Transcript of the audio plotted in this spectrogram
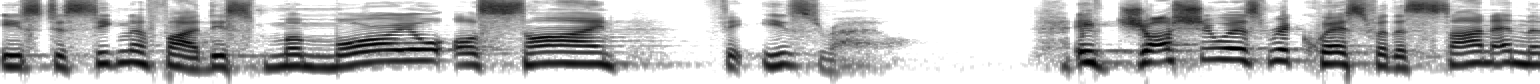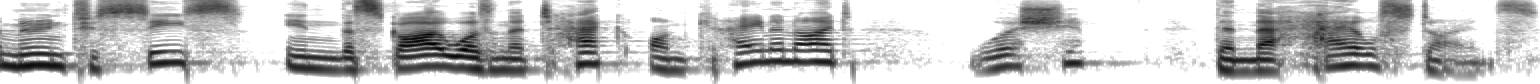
is to signify this memorial or sign for Israel. If Joshua's request for the sun and the moon to cease in the sky was an attack on Canaanite worship, then the hailstones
